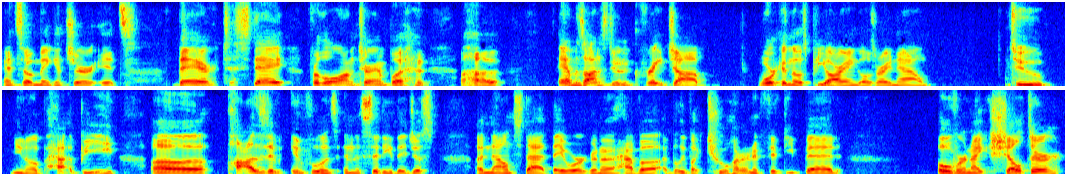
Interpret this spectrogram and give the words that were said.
and so making sure it's there to stay for the long term. But uh, Amazon is doing a great job working those PR angles right now to you know be a positive influence in the city. They just announced that they were going to have a I believe like 250 bed overnight shelter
